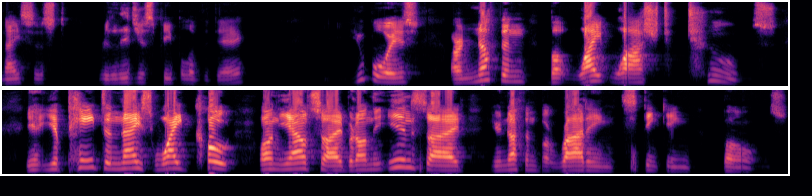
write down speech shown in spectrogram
nicest religious people of the day? You boys are nothing but whitewashed tombs. You, you paint a nice white coat on the outside, but on the inside, you're nothing but rotting, stinking bones.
